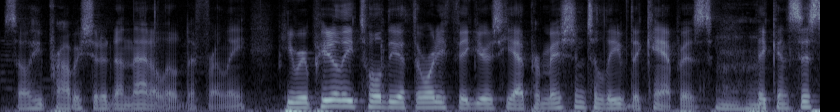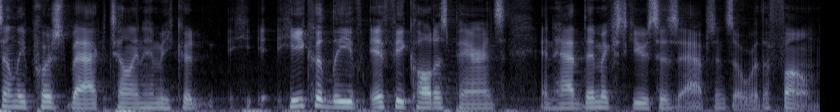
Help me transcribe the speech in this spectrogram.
So he probably should have done that a little differently. He repeatedly told the authority figures he had permission to leave the campus. They consistently pushed back, telling him he could he, he could leave if he called his parents and had them excuse his absence over the phone.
